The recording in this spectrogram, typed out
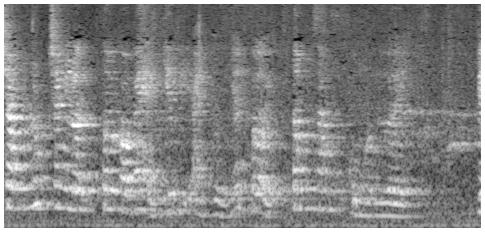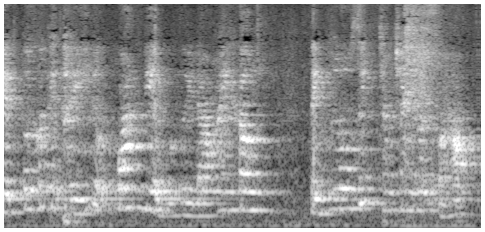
Trong lúc tranh luận tôi có vẻ như bị ảnh hưởng nhất bởi tâm dâm của một người. Việc tôi có thể thấy được quan điểm của người đó hay không, Tính logic trong tranh luận của họ,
